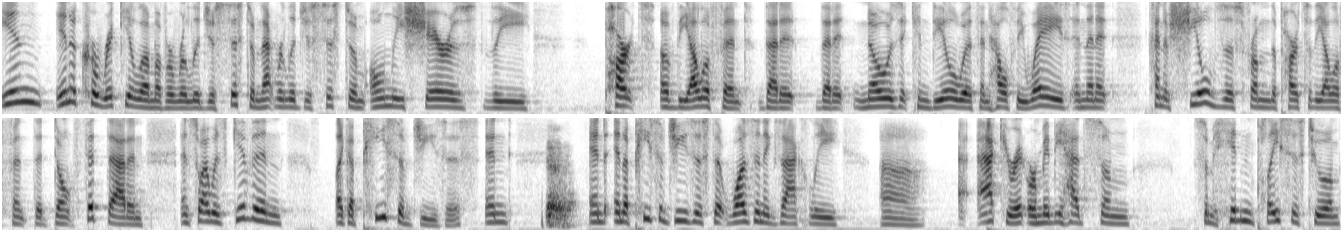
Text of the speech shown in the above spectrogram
in in a curriculum of a religious system, that religious system only shares the parts of the elephant that it that it knows it can deal with in healthy ways, and then it kind of shields us from the parts of the elephant that don't fit that. And and so I was given like a piece of Jesus and yeah. and and a piece of Jesus that wasn't exactly uh, accurate or maybe had some some hidden places to him.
